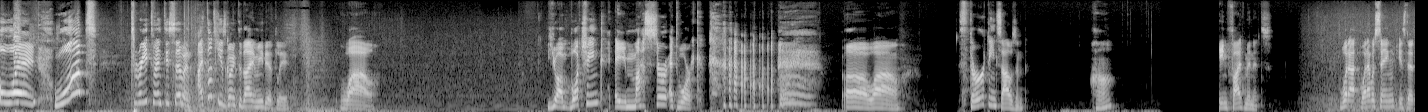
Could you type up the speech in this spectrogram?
No way! What? 327. I thought he's going to die immediately. Wow. You are watching a master at work. oh, wow. 13,000. Huh? In five minutes. What I, what I was saying is that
